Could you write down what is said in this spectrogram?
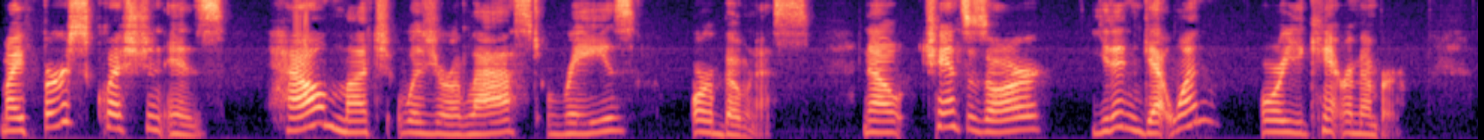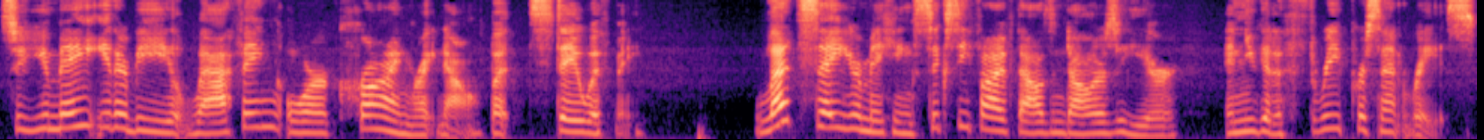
My first question is How much was your last raise or bonus? Now, chances are you didn't get one or you can't remember. So you may either be laughing or crying right now, but stay with me. Let's say you're making $65,000 a year and you get a 3% raise.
